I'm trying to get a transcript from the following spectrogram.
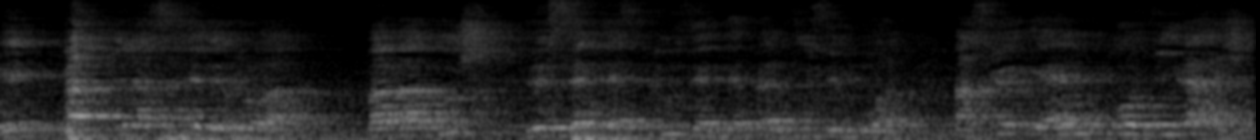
Et peuple de la cité de gloire, par ma bouche, le Saint-Esprit nous interpelle, vous et moi. Parce qu'il y a un nouveau virage,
